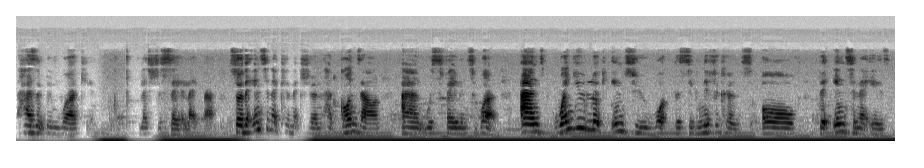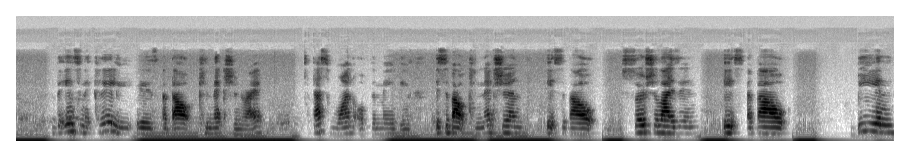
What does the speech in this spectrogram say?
hasn't been working. Let's just say it like that. So the internet connection had gone down and was failing to work. And when you look into what the significance of the internet is, the internet clearly is about connection, right? That's one of the main things. It's about connection, it's about socializing, it's about being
